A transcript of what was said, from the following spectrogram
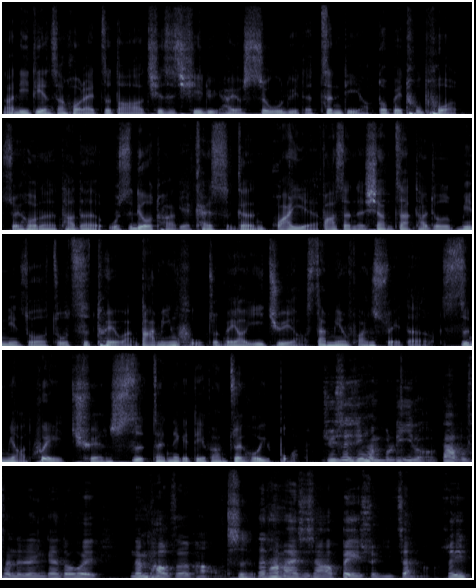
那黎殿成后来知道七十七旅还有十五旅的阵地啊都被突破了，随后呢，他的五十六团也开始跟华野发生了巷战。他就命令说，逐次退往大明湖，准备要依据啊三面环水的寺庙会泉寺，在那个地方最后一搏。局势已经很不利了，大部分的人应该都会能跑则跑，是，但他们还是想要背水一战嘛，所以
